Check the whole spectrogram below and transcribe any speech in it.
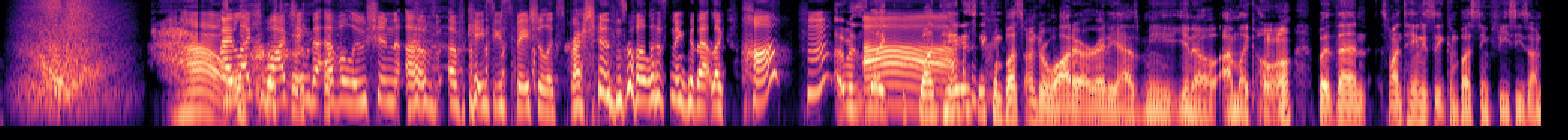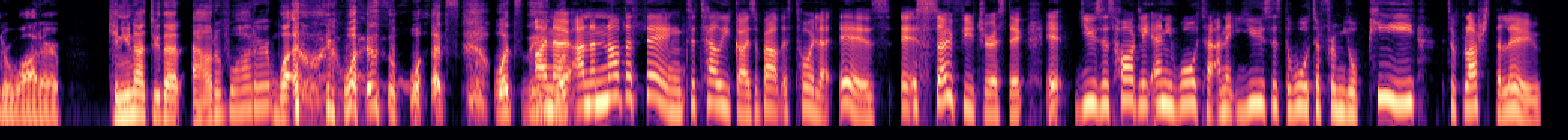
How? I liked watching the evolution of of Casey's facial expressions while listening to that. Like, huh? Hmm? I was like, ah. spontaneously combust underwater already has me, you know, I'm like, huh? But then spontaneously combusting feces underwater can you not do that out of water? What like what is what's what's the I know. What? And another thing to tell you guys about this toilet is it is so futuristic. It uses hardly any water and it uses the water from your pee to flush the loo.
